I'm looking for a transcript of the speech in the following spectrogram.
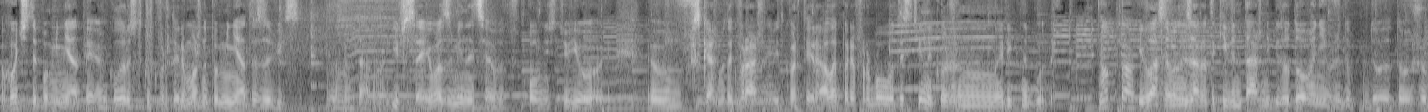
Хочете поміняти колористику квартири, можна поміняти завіс елементарно, і все, і у вас зміниться повністю його, е, скажімо так, враження від квартири. Але перефарбовувати стіни кожен рік не буде. Ну так. І власне вони зараз такі вінтажні, підготовані вже до, до того, щоб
